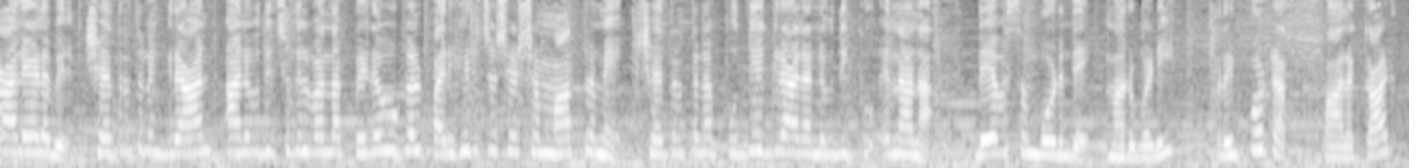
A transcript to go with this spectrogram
കാലയളവിൽ ക്ഷേത്രത്തിന് ഗ്രാന്റ് അനുവദിച്ചതിൽ വന്ന പിഴവുകൾ പരിഹരിച്ച ശേഷം മാത്രമേ ക്ഷേത്രത്തിന് പുതിയ ഗ്രാന്റ് അനുവദിക്കൂ എന്നാണ് ദേവസ്വം ബോർഡിന്റെ മറുപടി. റിപ്പോർട്ടർ പാലക്കാട്.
